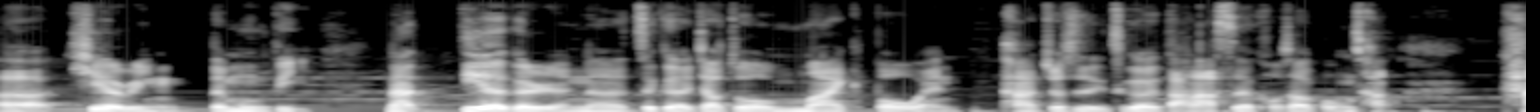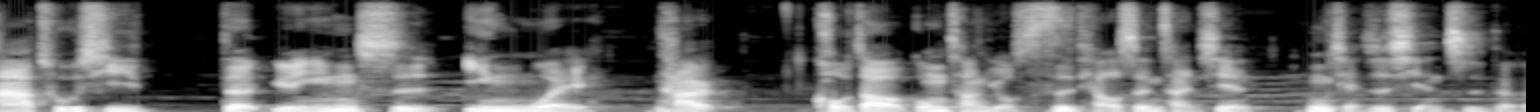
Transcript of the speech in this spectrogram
呃 hearing 的目的。那第二个人呢，这个叫做 Mike Bowen，他就是这个达拉斯的口罩工厂。他出席的原因是因为他口罩工厂有四条生产线。目前是闲置的。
